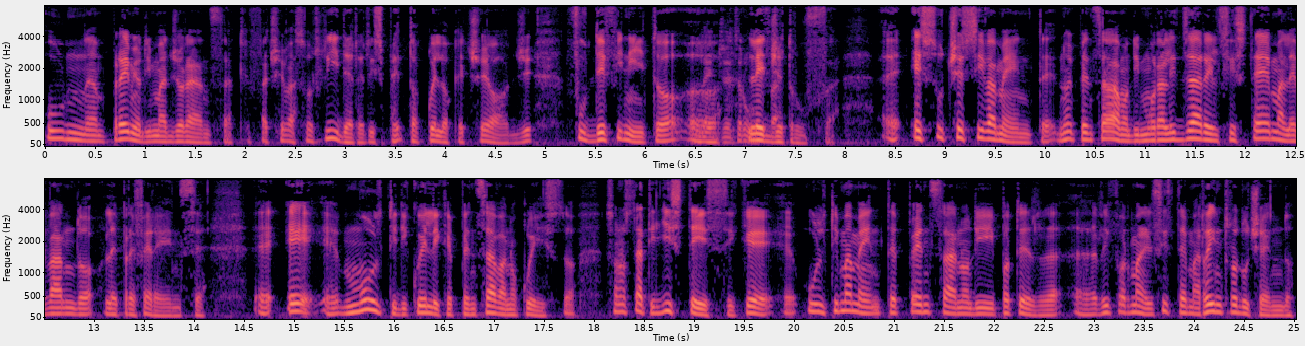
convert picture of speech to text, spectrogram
un premio di maggioranza che faceva sorridere rispetto a quello che c'è oggi fu definito eh, legge truffa. Legge truffa. Eh, e successivamente noi pensavamo di moralizzare il sistema levando le preferenze eh, e eh, molti di quelli che pensavano questo sono stati gli stessi che eh, ultimamente pensano di poter eh, riformare il sistema reintroducendo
